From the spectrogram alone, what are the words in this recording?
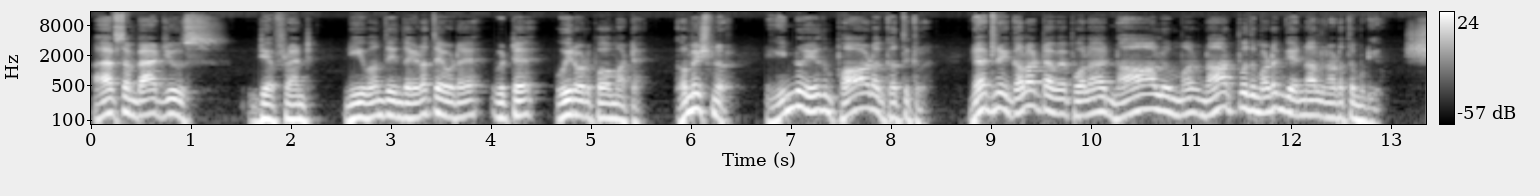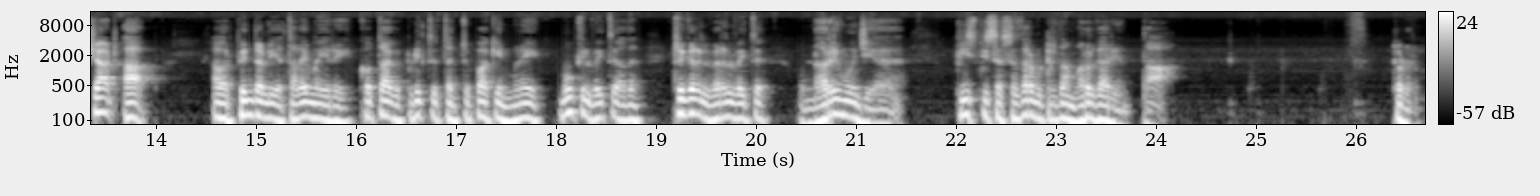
I have some bad news dear friend நீ வந்து இந்த இடத்தை விட விட்டு உயிரோடு போக மாட்டேன். கமிஷனர் நீ இன்னும் ஏதும் பாடம் கற்றுக்கல நேற்றைய கலாட்டாவை போல நாலு ம நாற்பது மடங்கு என்னால் நடத்த முடியும். ஷாட் ஆப் அவர் பின்தள்ளிய தலைமயிரை கொத்தாக பிடித்து தன் துப்பாக்கியின் முனை மூக்கில் வைத்து அதன் ட்ரிகரில் விரல் வைத்து நரிமூஞ்சிய பீஸ் பீஸை சிதற தான் மறுகாரியம் தா. தொடரும்.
